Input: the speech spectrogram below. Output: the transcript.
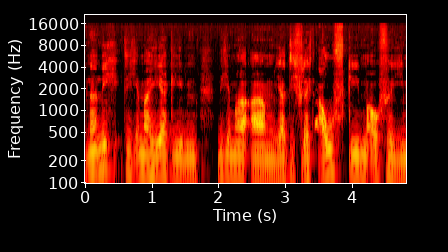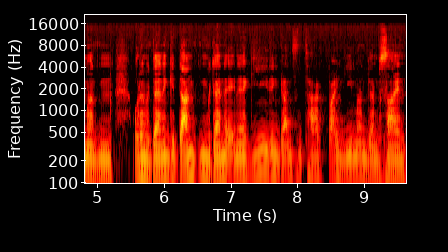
Na, nicht dich immer hergeben, nicht immer ähm, ja, dich vielleicht aufgeben auch für jemanden oder mit deinen Gedanken, mit deiner Energie den ganzen Tag bei jemandem sein,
